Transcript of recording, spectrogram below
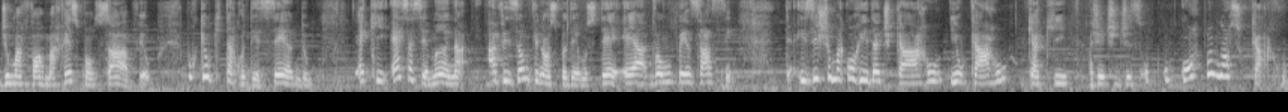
de uma forma responsável? Porque o que está acontecendo é que essa semana a visão que nós podemos ter é, a, vamos pensar assim, existe uma corrida de carro e o carro, que aqui a gente diz, o, o corpo é o nosso carro.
